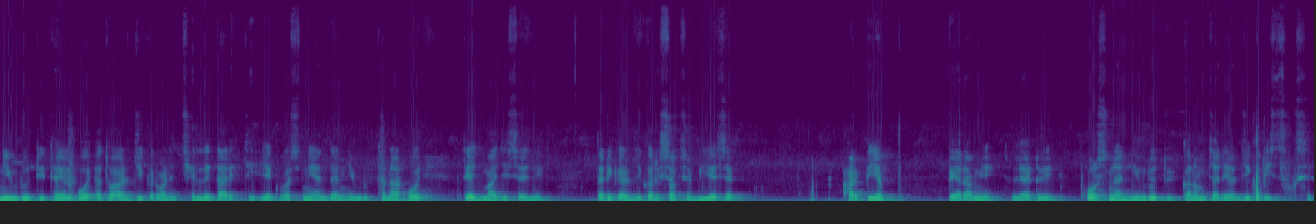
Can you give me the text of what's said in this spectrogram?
નિવૃત્તિ થયેલ હોય અથવા અરજી કરવાની છેલ્લી તારીખથી એક વર્ષની અંદર નિવૃત્ત થનાર હોય, તે જ માજી સૈનિક તરીકે અરજી કરી શકશે. બીએસએફ, આરપીએફ, પેરામિલેટરી ફોર્સના નિવૃત્ત કર્મચારી અરજી કરી શકશે,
